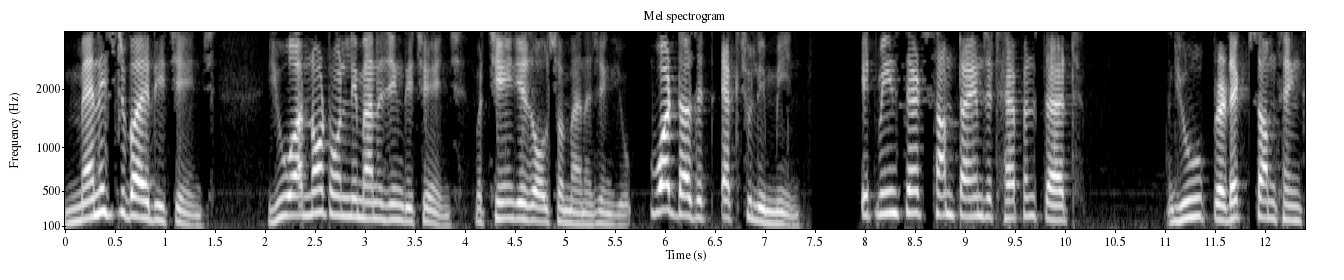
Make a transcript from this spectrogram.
managed by the change you are not only managing the change, but change is also managing you. What does it actually mean? It means that sometimes it happens that you predict something,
